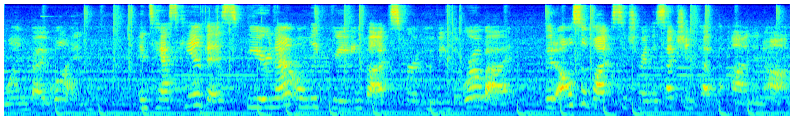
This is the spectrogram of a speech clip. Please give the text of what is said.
one by one. In Task Canvas, we are not only creating blocks for moving the robot, but also blocks to turn the suction cup on and off.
